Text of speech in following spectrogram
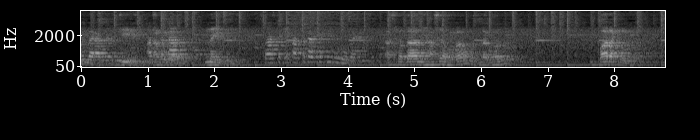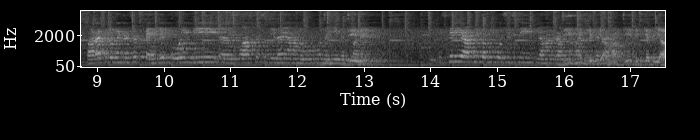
कोई बारात घर जी नहीं अस्पताल नहीं जी। स्वास्थ्य अस्पताल कितनी दूर होगा यहाँ अस्पताल यहाँ से होगा लगभग बारह किलोमीटर। बारह किलोमीटर से पहले कोई भी स्वास्थ्य सुविधा यहाँ लोगों को नहीं मिल जी नहीं। इसके लिए आपने कभी कोशिश की यहाँ जी जी लिख के हाँ जी लिख के दिया।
